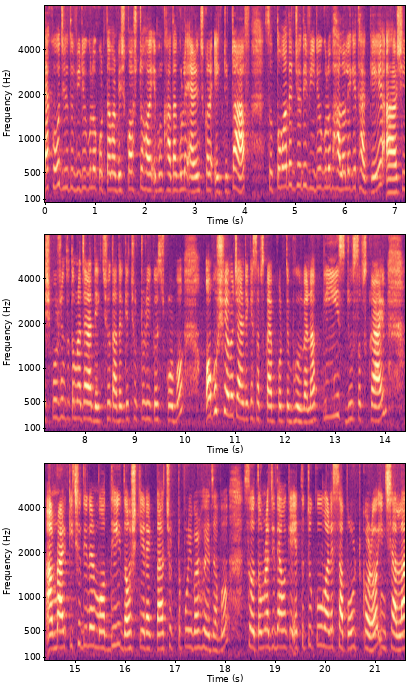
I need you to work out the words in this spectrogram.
দেখো, যেহেতু ভিডিওগুলো করতে আমার বেশ কষ্ট হয় এবং খাতাগুলো অ্যারেঞ্জ করা একটু টাফ সো তোমাদের যদি ভিডিওগুলো ভালো লেগে থাকে আর শেষ পর্যন্ত তোমরা যারা দেখছ তাদেরকে ছোট্ট রিকোয়েস্ট করব। অবশ্যই আমার চ্যানেলটিকে সাবস্ক্রাইব করতে ভুলবে না। প্লিজ ডু সাবস্ক্রাইব আমরা আর কিছু দিনের মধ্যেই দশকের একটা ছোট্ট পরিবার হয়ে যাব। সো তোমরা যদি আমাকে এতটুকু মানে সাপোর্ট করো ইনশাল্লাহ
